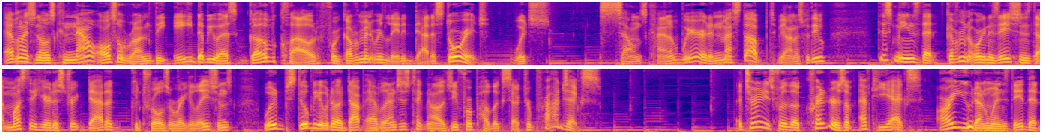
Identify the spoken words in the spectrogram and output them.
Avalanche nodes can now also run the AWS Gov Cloud for government related data storage, which sounds kind of weird and messed up, to be honest with you. This means that government organizations that must adhere to strict data controls or regulations would still be able to adopt Avalanche's technology for public sector projects. Attorneys for the creditors of FTX argued on Wednesday that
